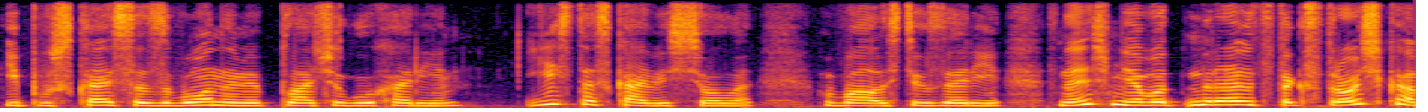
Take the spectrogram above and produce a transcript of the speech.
и пускай со звонами плачут глухари. Есть тоска веселая в валостях зари. Знаешь, мне вот нравится так строчка.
